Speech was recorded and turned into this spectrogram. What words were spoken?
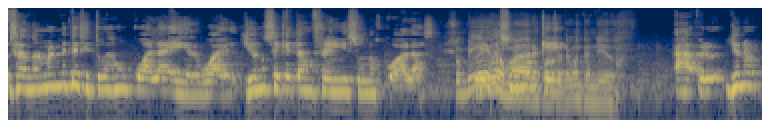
O sea, normalmente si tú ves un koala en el wild, yo no sé qué tan friendly son los koalas. Son bien yo madres, por lo que- que tengo entendido. Ajá, pero yo no.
